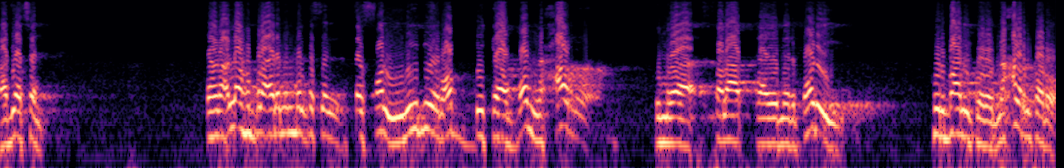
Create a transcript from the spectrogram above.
রাজি আছেন? কারণ আল্লাহ আলামিন বলতেছেন তোমরা সালাত কায়েমের পরেই কুরবানি করো, নাহার করো।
